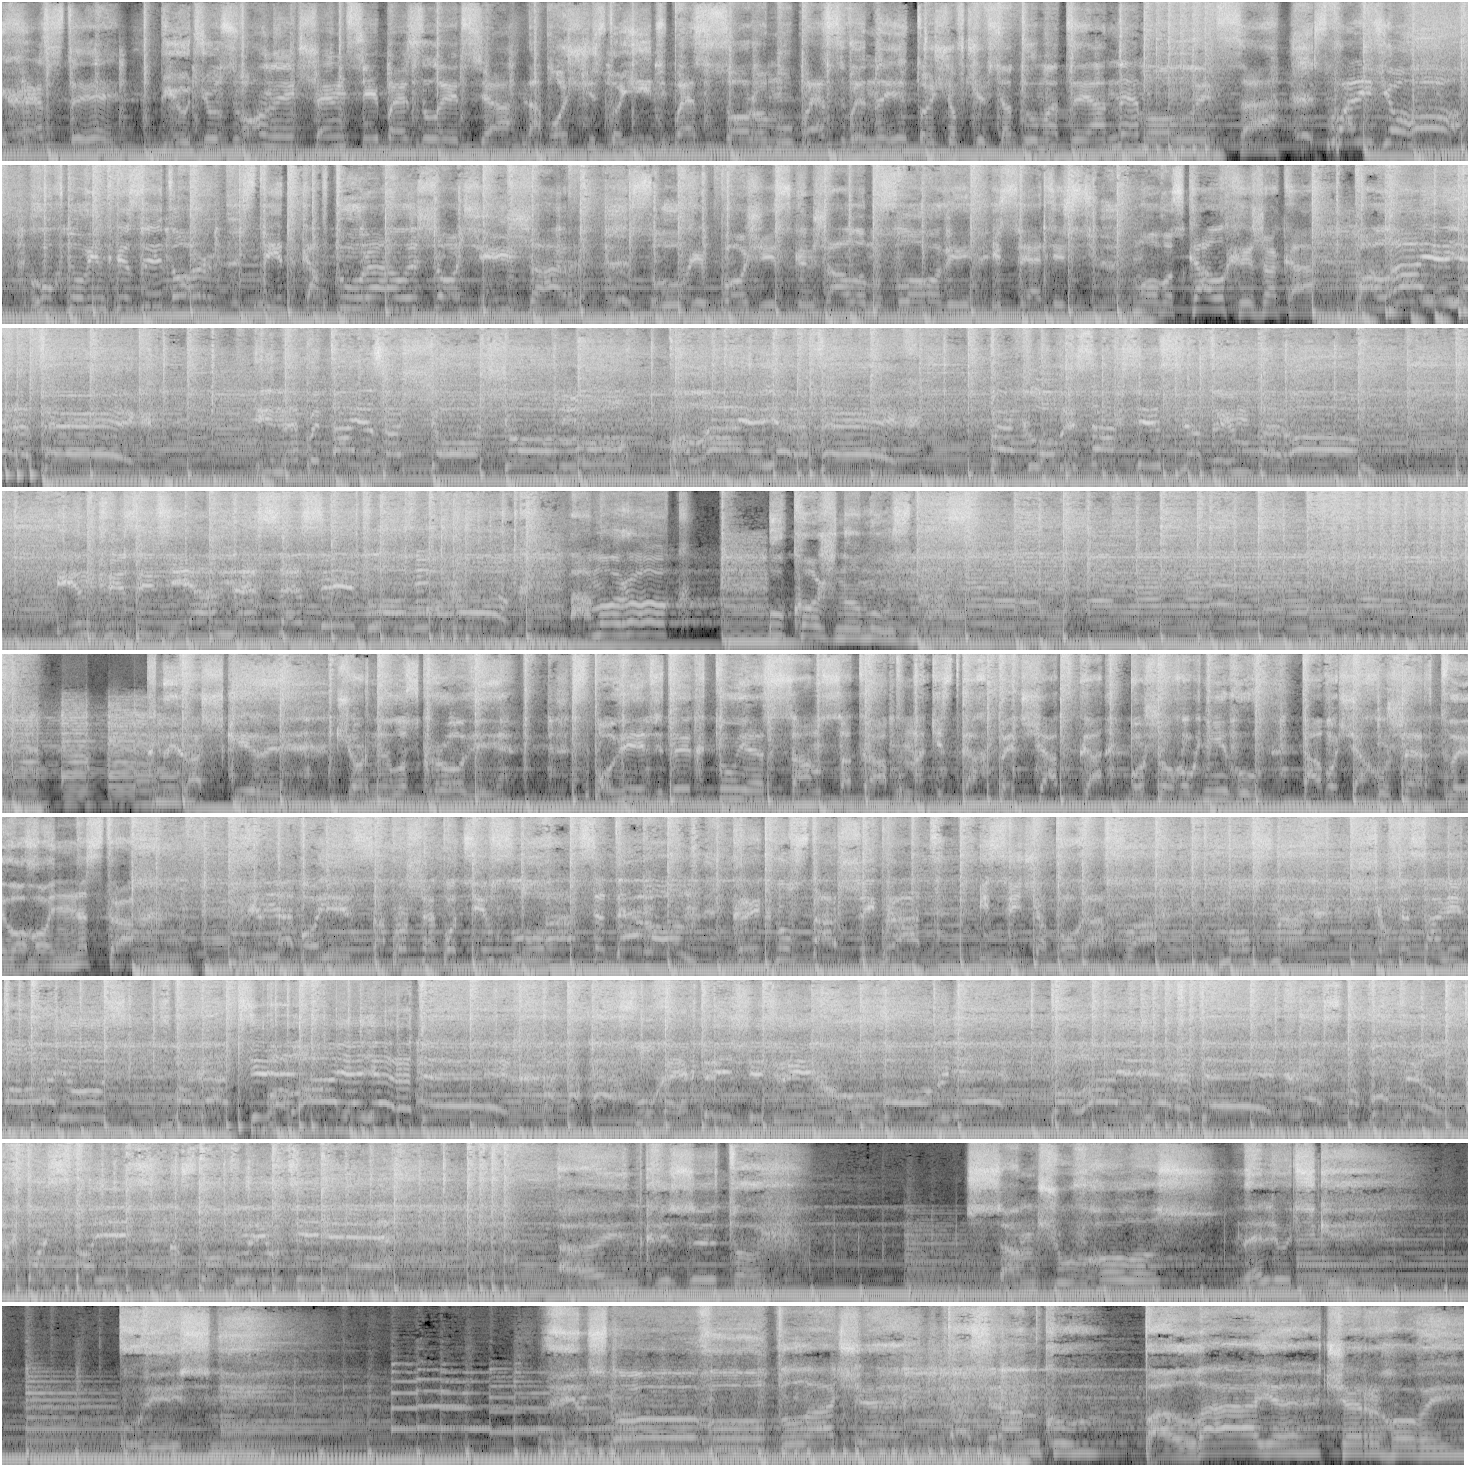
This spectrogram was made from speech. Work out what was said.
козацькі хрести, б'ють у дзвони ченці без лиця, на площі стоїть без сорому, без вини. Той, що вчився думати, а не молиться. Спаліть його, гухнув інквізитор, з-під каптура лиш очі жар, слуги божі з кинжалом у слові, і святість, мовоскал хижака, палає єрет. У кожному з нас. Книга шкіри, чорнило з крові, сповідь диктує сам сатрап на кістках печатка Божого гніву, та в очах у жертви вогонь не страх. Він не боїться, прошепотів слуга, це ранку палає черговий.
